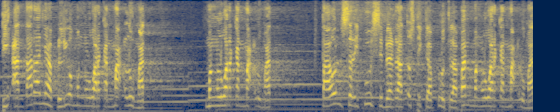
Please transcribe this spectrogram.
di antaranya beliau mengeluarkan maklumat mengeluarkan maklumat tahun 1938 mengeluarkan maklumat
